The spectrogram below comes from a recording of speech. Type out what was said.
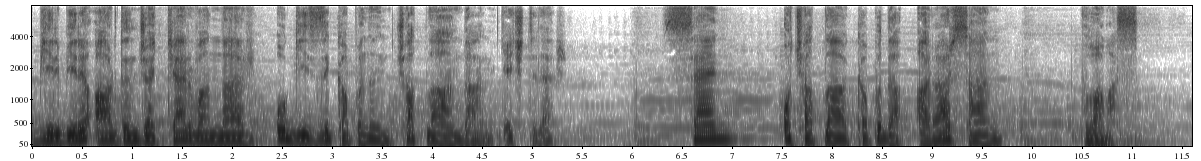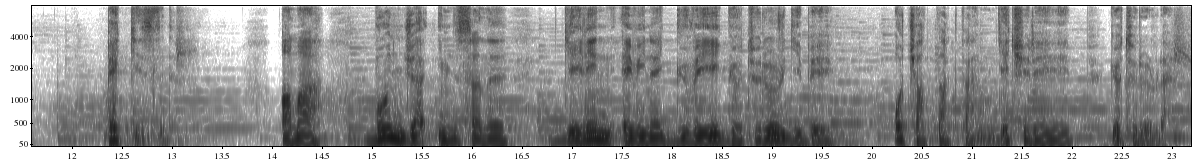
birbiri ardınca kervanlar o gizli kapının çatlağından geçtiler. Sen o çatlağı kapıda ararsan bulamazsın. Pek gizlidir. Ama bunca insanı gelin evine güveyi götürür gibi o çatlaktan geçirip götürürler.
